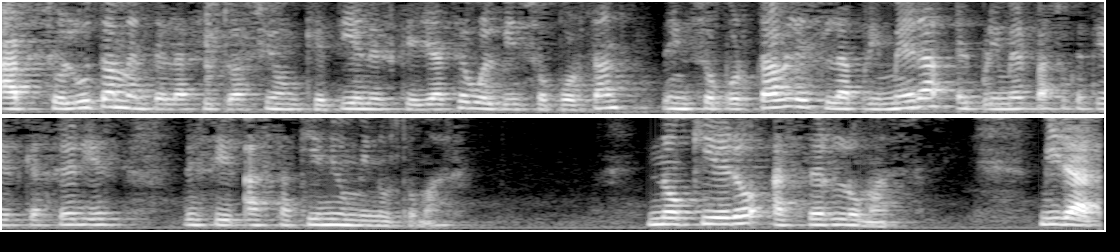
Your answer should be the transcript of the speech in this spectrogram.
absolutamente la situación que tienes, que ya te vuelve insoportable, es la primera, el primer paso que tienes que hacer y es decir, hasta aquí ni un minuto más. No quiero hacerlo más. Mirad,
